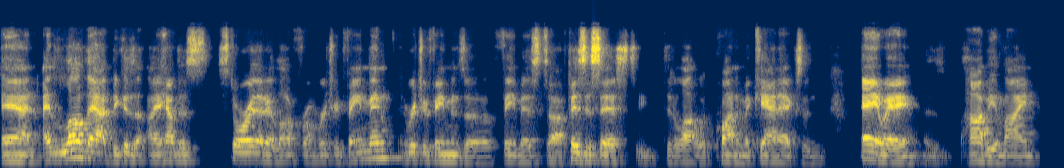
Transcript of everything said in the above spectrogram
And I love that because I have this story that I love from Richard Feynman. Richard Feynman's a famous uh, physicist. He did a lot with quantum mechanics. And anyway, hobby of mine.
